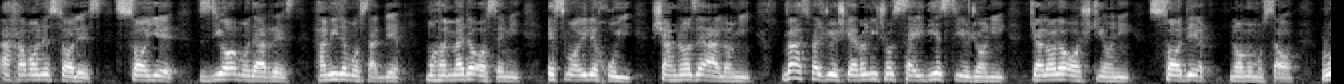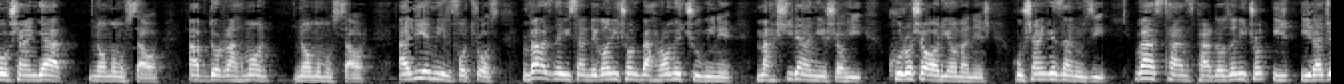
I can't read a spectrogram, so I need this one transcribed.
اخوان سالس سایه زیا مدرس حمید مصدق محمد آسمی اسماعیل خویی شهناز اعلامی و از پژوهشگرانی چون سعیدی سیرجانی جلال آشتیانی صادق نام مستعار روشنگر نام مستعار عبدالرحمن نام مستعار. علی میلفوتروس و از نویسندگانی چون بهرام چوبینه محشید امیرشاهی کوروش آریامنش هوشنگ زنوزی و از تنز پردازانی چون ایرج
